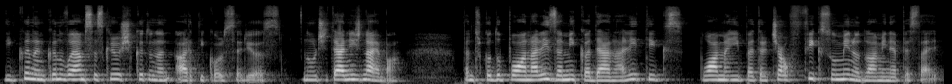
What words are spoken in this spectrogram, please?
Din când în când voiam să scriu și cât un articol serios. Nu-l citea nici naiba. Pentru că după o analiză mică de analytics, oamenii petreceau fix un minut la mine pe site.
